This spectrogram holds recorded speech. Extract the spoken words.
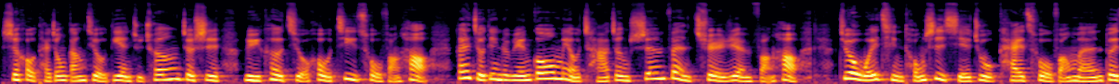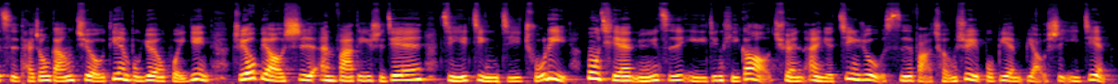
事后，台中港酒店指称这是旅客酒后记错房号，该酒店的员工没有查证身份确认房号，就委请同事协助开错房门。对此，台中港酒店不愿回应，只有表示案发第一时间即紧急处理。目前女子已经提告，全案也进入司法程序，不便表示意见。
